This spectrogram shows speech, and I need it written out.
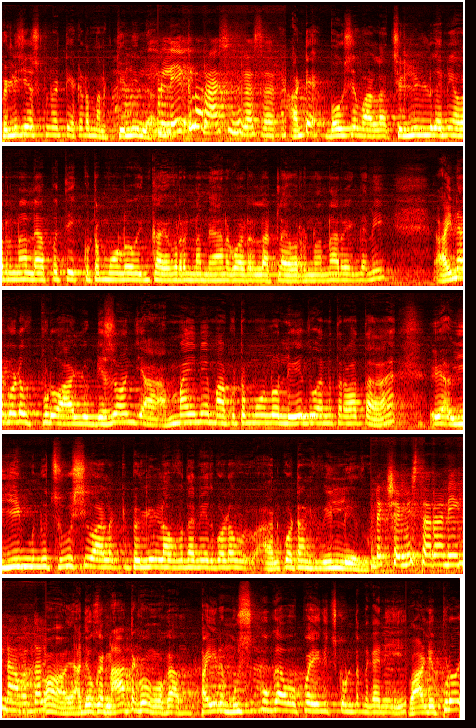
పెళ్ళి చేసుకున్నట్టు ఎక్కడ మనకు తెలియలేదు. లేఖలో రాసింది కదా సార్? అంటే బహుశా వాళ్ళ చెల్లెళ్ళు కానీ ఎవరన్నా లేకపోతే కుటుంబంలో ఇంకా ఎవరన్నా మేనగోడలు అట్లా ఎవరన్నా ఉన్నారేం కానీ అయినా కూడా ఇప్పుడు వాళ్ళు డిజైన్ అమ్మాయినే మా కుటుంబంలో లేదు అన్న తర్వాత ఈమెను చూసి వాళ్ళకి పెళ్ళిళ్ళు అవ్వదనేది కూడా అనుకోవటానికి వీలు లేదు. అంటే క్షమిస్తారని నా వద్ద? అది ఒక నాటకం ఒక పైన ముసుగుగా ఉపయోగించుకుంటుంది కానీ వాళ్ళు ఎప్పుడో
